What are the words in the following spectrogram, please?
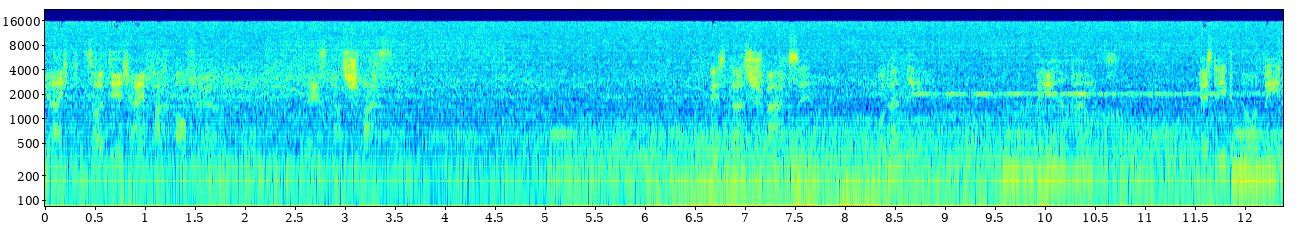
Vielleicht sollte ich einfach aufhören. Oder ist das Schwachsinn? Ist das Schwachsinn oder nicht? Wer weiß? Es liegt nur wenig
